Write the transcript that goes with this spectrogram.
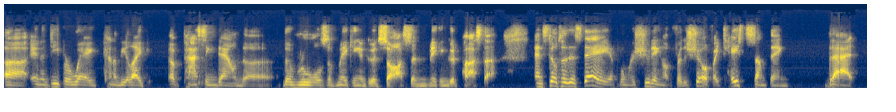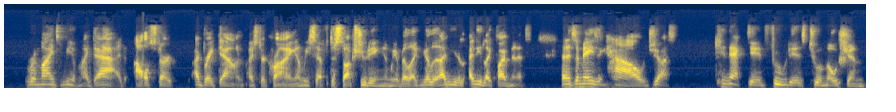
uh, in a deeper way, kind of be like, uh, passing down the the rules of making a good sauce and making good pasta. And still to this day, if when we're shooting for the show, if I taste something that reminds me of my dad, I'll start. I break down. I start crying, and we have to stop shooting. And we're like, I need, I need like five minutes. And it's amazing how just connected food is to emotion.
